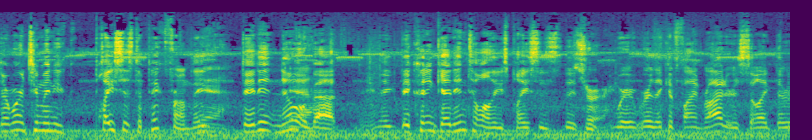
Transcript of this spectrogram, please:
there weren't too many places to pick from they Yeah. they didn't know Yeah. about they, they couldn't get into all these places that Sure. where, where they could find riders so like there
